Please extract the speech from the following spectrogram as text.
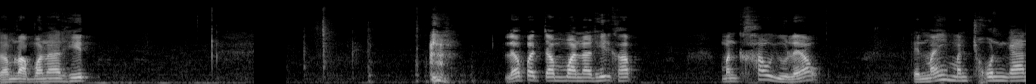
สำหรับวันอาทิตย์ แล้วประจำวันอาทิตย์ครับ มันเข้าอยู่แล้ว เห็นไหมมันชนกัน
